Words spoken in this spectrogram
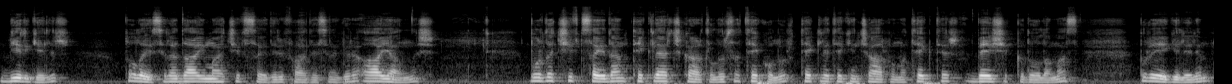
1 gelir. Dolayısıyla daima çift sayıdır ifadesine göre A yanlış. Burada çift sayıdan tekler çıkartılırsa tek olur. Tekle tekin çarpımı tektir. B şıkkı da olamaz. Buraya gelelim.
